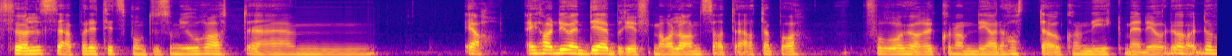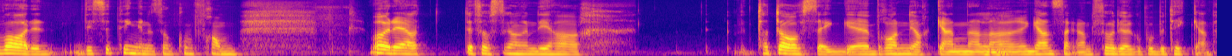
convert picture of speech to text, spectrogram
følelse på det tidspunktet som gjorde at um, Ja, jeg hadde jo en debrief med alle ansatte etterpå for å høre hvordan de hadde hatt det og hvordan det gikk med det. Og da, da var det disse tingene som kom fram, var det at det er første gangen de har tatt av seg brannjakken eller mm. genseren før de har gått på butikken.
